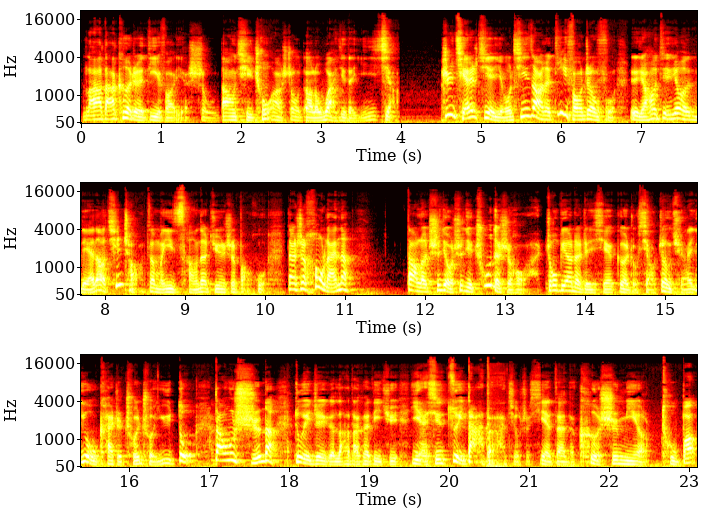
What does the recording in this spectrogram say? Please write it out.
拉达克这个地方也首当其冲啊，受到了外界的影响。之前借由西藏的地方政府，然后又连到清朝这么一层的军事保护，但是后来呢？到了十九世纪初的时候啊，周边的这些各种小政权又开始蠢蠢欲动。当时呢，对这个拉达克地区野心最大的就是现在的克什米尔土邦。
